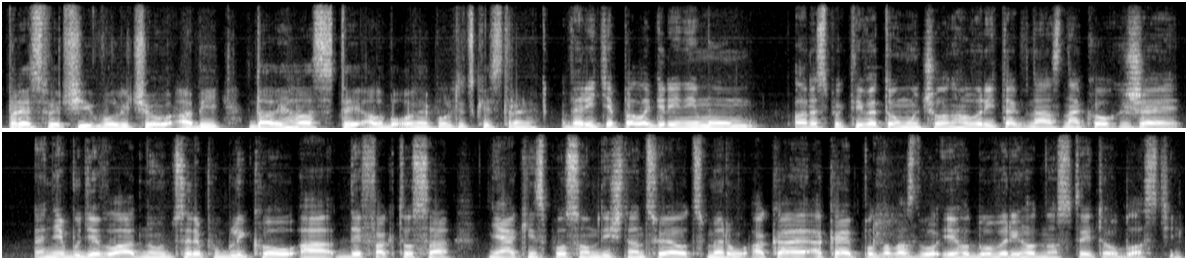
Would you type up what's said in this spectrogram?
presvedčí voličov, aby dali hlas tej alebo onej politickej strane. Veríte Pelegrinimu, respektíve tomu, čo on hovorí tak v náznakoch, že nebude vládnuť s republikou a de facto sa nejakým spôsobom dištancuje od smeru? Aká je, aká je podľa vás jeho dôveryhodnosť v tejto oblasti?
